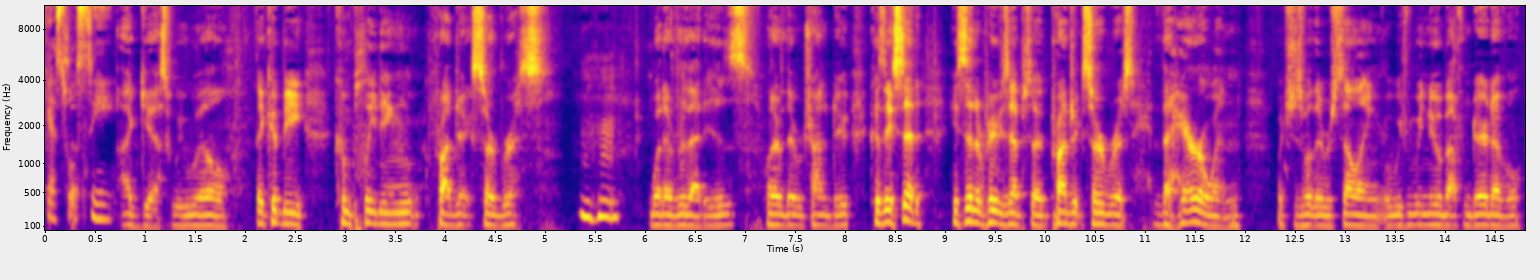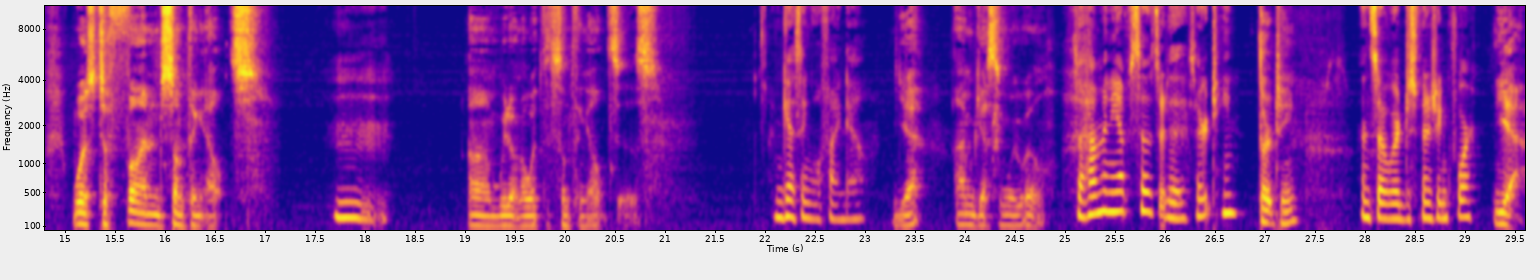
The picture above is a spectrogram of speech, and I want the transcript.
Guess we'll see. I guess we will. They could be completing Project Cerberus, mm-hmm. whatever that is, whatever they were trying to do. Because they said he said in a previous episode, Project Cerberus, the heroin, which is what they were selling, we, we knew about from Daredevil, was to fund something else. Hmm. Um, we don't know what the something else is. I'm guessing we'll find out. Yeah, I'm guessing we will. So how many episodes are there? 13? Thirteen. And so we're just finishing four? Yeah,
